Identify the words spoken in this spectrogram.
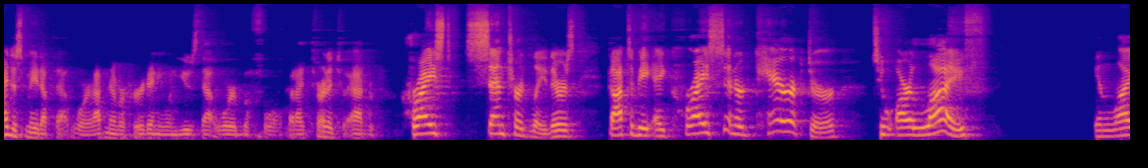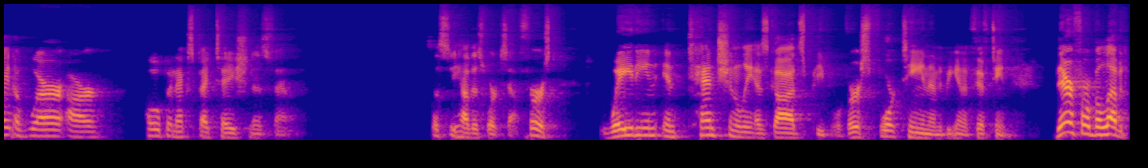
I just made up that word. I've never heard anyone use that word before, but I turned it to adverb. Christ centeredly. There's got to be a Christ centered character to our life in light of where our hope and expectation is found. So let's see how this works out. First, waiting intentionally as God's people. Verse 14 and the beginning of 15. Therefore, beloved,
